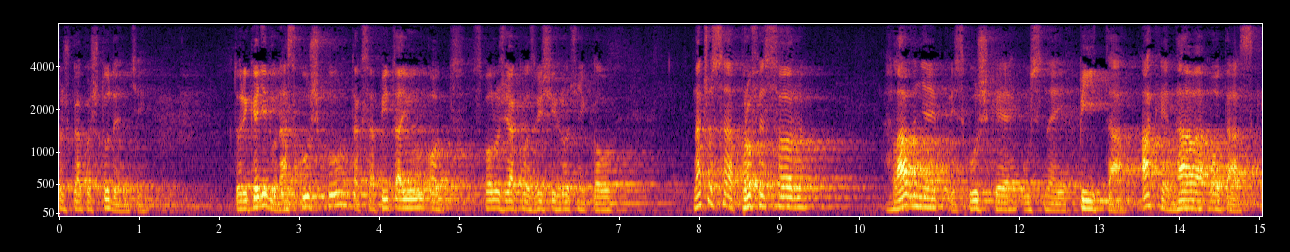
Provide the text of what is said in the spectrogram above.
trošku ako študenti, ktorí keď idú na skúšku, tak sa pýtajú od spolužiakov z vyšších ročníkov, na čo sa profesor hlavne pri skúške ústnej pýta, aké dáva otázky.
